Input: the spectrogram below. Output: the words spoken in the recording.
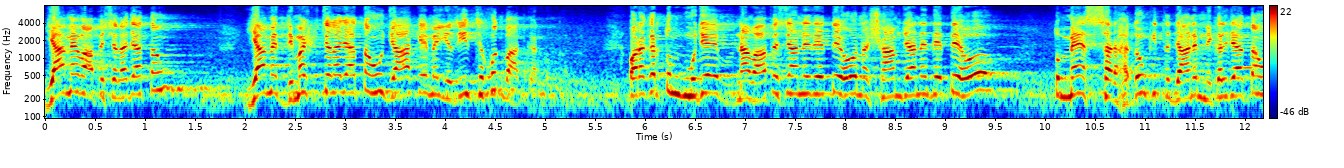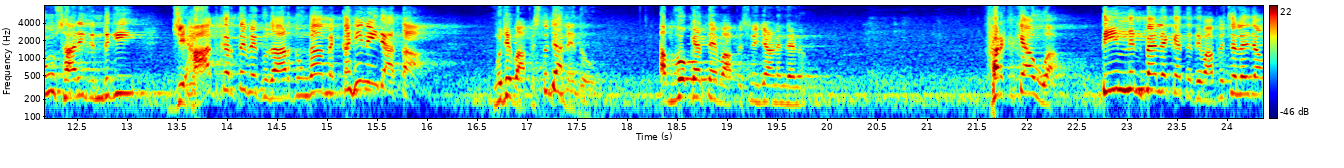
یا میں واپس چلا جاتا ہوں، یا میں دمشق چلا جاتا ہوں، جا کے میں یزید سے خود بات کر لوں گا۔ اور اگر تم مجھے نہ واپس جانے دیتے ہو، نہ شام جانے دیتے ہو، تو میں سرحدوں کی جانب نکل جاتا ہوں، ساری زندگی جہاد کرتے ہوئے گزار دوں گا، میں کہیں نہیں جاتا۔ مجھے واپس تو جانے دو۔ اب وہ کہتے ہیں، واپس نہیں جانے دینا۔ فرق کیا ہوا؟ تین دن پہلے کہتے تھے واپس چلے جاؤ۔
